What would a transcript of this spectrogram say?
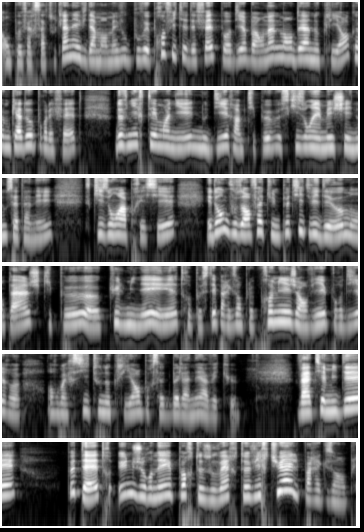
on peut faire ça toute l'année évidemment, mais vous pouvez profiter des fêtes pour dire bah, on a demandé à nos clients comme cadeau pour les fêtes de venir témoigner, de nous dire un petit peu ce qu'ils ont aimé chez nous cette année, ce qu'ils ont apprécié. Et donc vous en faites une petite vidéo montage qui peut euh, culminer et être postée par exemple le 1er janvier pour dire euh, on remercie tous nos clients pour cette belle année avec eux. 20e idée, Peut-être une journée portes ouvertes virtuelles, par exemple,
